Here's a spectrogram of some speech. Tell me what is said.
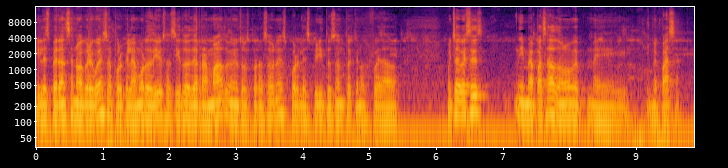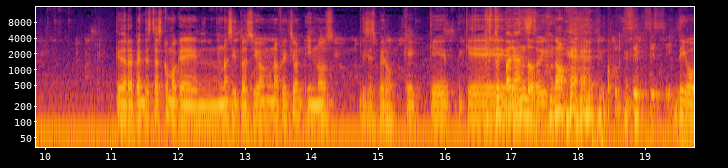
Y la esperanza no avergüenza, porque el amor de Dios ha sido derramado en nuestros corazones por el Espíritu Santo que nos fue dado. Muchas veces, y me ha pasado, ¿no? Me, me, pasa que de repente estás como que en una situación, una fricción y no dices, pero ¿qué, qué, qué, ¿Qué estoy pagando? estoy-" No, Sí, sí, sí. digo,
